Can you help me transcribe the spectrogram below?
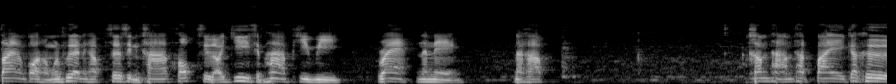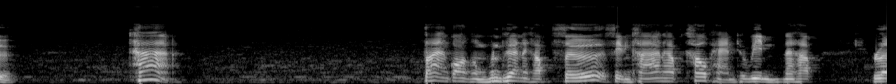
ใต้องค์กรของเพื่อนๆนะครับ ซื้อสินค้าครบ 425 PV แรกนั่นเองนะครับคำถามถัดไปก็คือ ถ้าใต้องค์กรของเพื่อนๆนะครับ ซื้อสินค้านะครับเข้าแผนทวินนะครับ เล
